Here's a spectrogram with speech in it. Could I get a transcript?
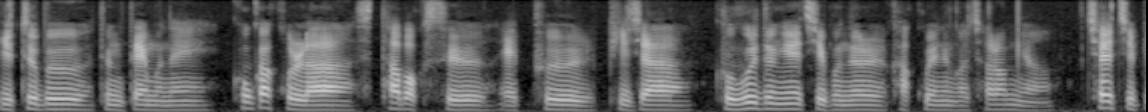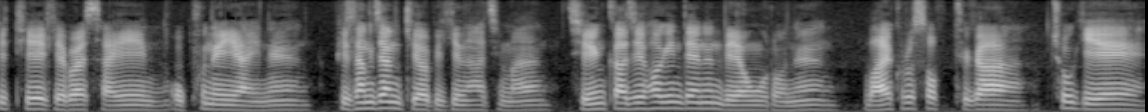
유튜브 등 때문에 코카콜라, 스타벅스, 애플, 피자, 구글 등의 지분을 갖고 있는 것처럼요. 챗 GPT의 개발사인 오픈AI는 비상장 기업이긴 하지만 지금까지 확인되는 내용으로는 마이크로소프트가 초기에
